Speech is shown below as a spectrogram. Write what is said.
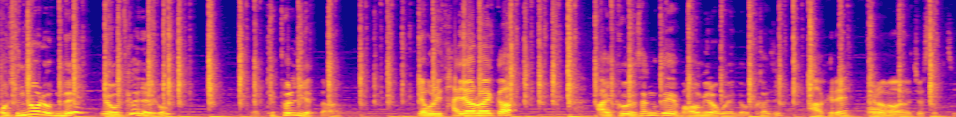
어, 존나 어려운데? 야, 어떡하냐, 이거? 야, 개 털리겠다. 야 우리 다이아로 할까? 아, 그거 상대의 마음이라고 했는데, 어떡하지? 아 그래? 그러면 어쩔 수 없지.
